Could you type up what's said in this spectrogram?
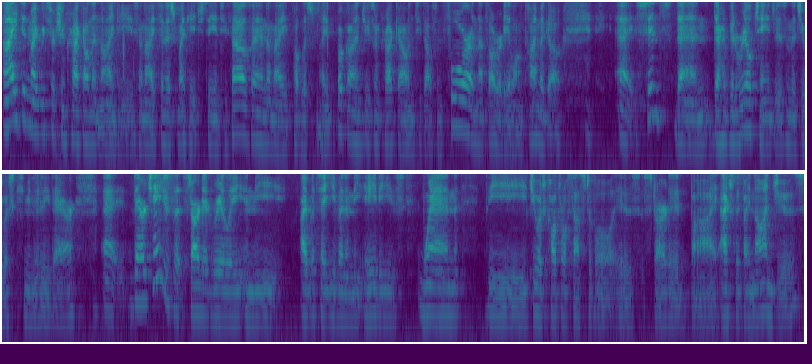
I did my research in Krakow in the 90s, and I finished my PhD in 2000, and I published my book on Jews in Krakow in 2004, and that's already a long time ago. Uh, since then, there have been real changes in the Jewish community there. Uh, there are changes that started really in the, I would say, even in the 80s, when the Jewish Cultural Festival is started by actually by non-Jews,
